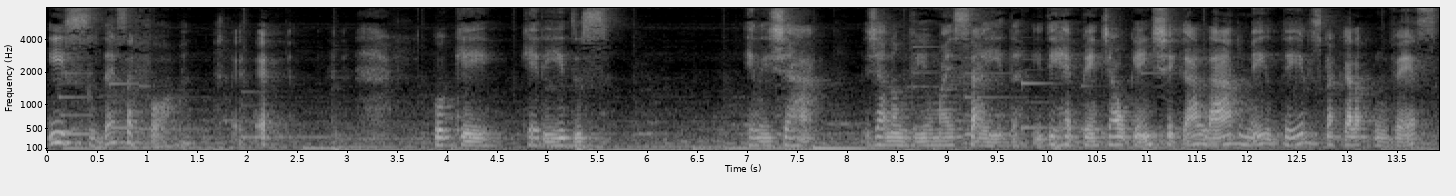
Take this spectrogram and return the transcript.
isso dessa forma. Porque, queridos, eles já já não viam mais saída e de repente alguém chegar lá no meio deles com aquela conversa.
